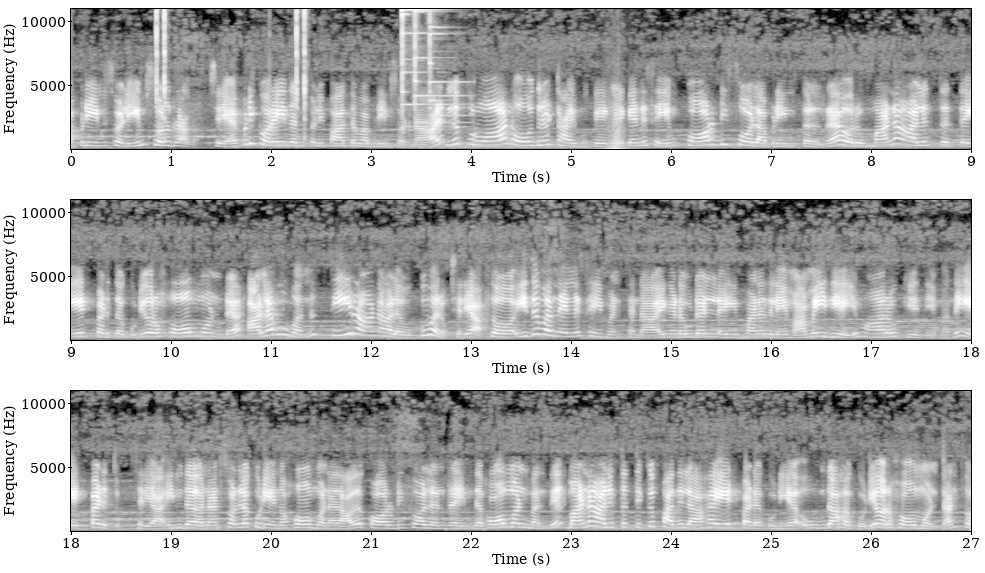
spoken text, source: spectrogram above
அப்படின்னு சொல்லியும் சொல்றாங்க. சரி எப்படி குறையுதுன்னு சொல்லி பார்த்தோம் அப்படின்னு சொன்னால் இந்த குர்ஆன் ஓதுற டைமுக்கு எங்களுக்கு என்ன செய்யும்? கார்டிசோல் அப்படின்னு சொல்ற ஒரு மன அழுத்தத்தை ஏற்படுத்தக்கூடிய ஒரு ஹார்மோன்ட அளவு வந்து சீரான அளவுக்கு வரும். சரியா? சோ இது வந்து என்ன செய்யும்னு சொன்னா எங்களோட உடல்லையும் மனதிலையும் அமைதியையும் ஆரோக்கியத்தையும் வந்து ஏற்படுத்தும். சரியா? இந்த நான் சொல்லக்கூடிய இந்த ஹார்மோன் அதாவது கார்டிசோல் என்ற இந்த ஹார்மோன் வந்து மன அழுத்தத்துக்கு பதிலாக ஏற்படக்கூடிய உண்டாகக்கூடிய ஒரு ஹார்மோன் தான். சோ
